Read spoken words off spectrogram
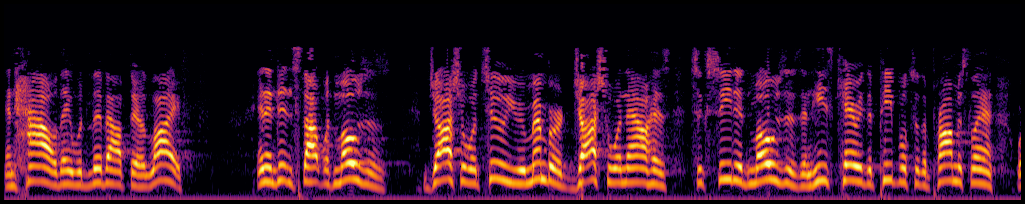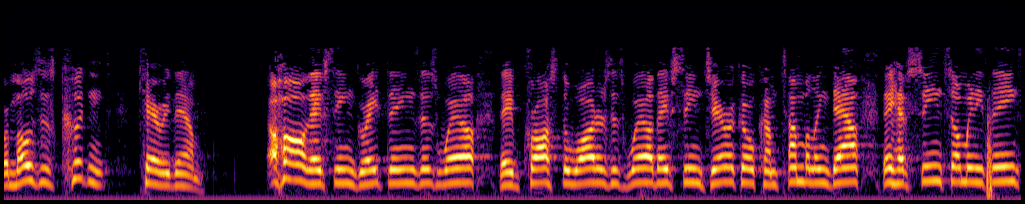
and how they would live out their life. And it didn't stop with Moses. Joshua too, you remember Joshua now has succeeded Moses and he's carried the people to the promised land where Moses couldn't carry them. Oh, they've seen great things as well. They've crossed the waters as well. They've seen Jericho come tumbling down. They have seen so many things.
